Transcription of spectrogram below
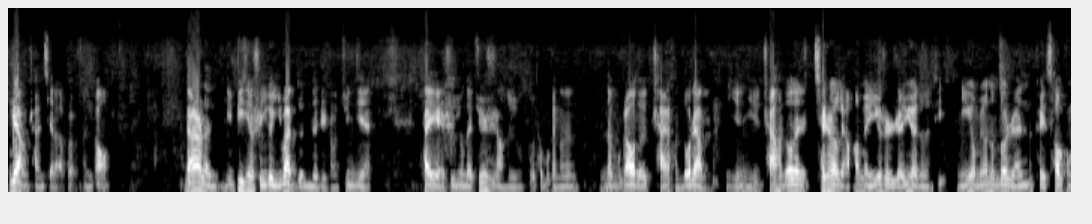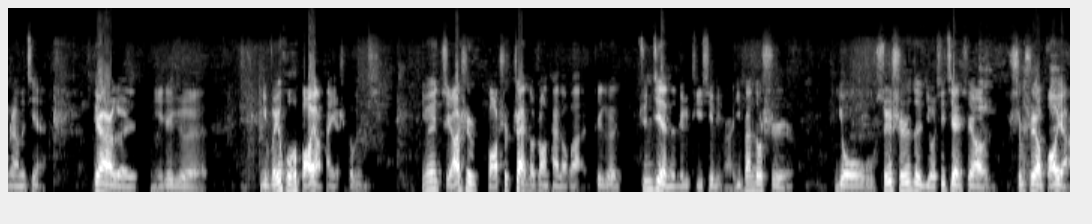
量产起来会很高。当然了，你毕竟是一个一万吨的这种军舰，它也是用在军事上的用途，它不可能。那么高的产很多这样的，你你产很多的牵涉到两方面，一个是人员的问题，你有没有那么多人可以操控这样的舰？第二个，你这个你维护和保养它也是个问题，因为只要是保持战斗状态的话，这个军舰的这个体系里面一般都是有随时的有些舰是要时不时要保养、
